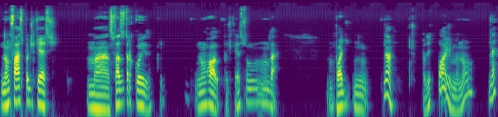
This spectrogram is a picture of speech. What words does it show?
Não faz podcast. Mas faz outra coisa. Não rola. Podcast não dá. Não pode. Não. Pode, pode, mas não. Né?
